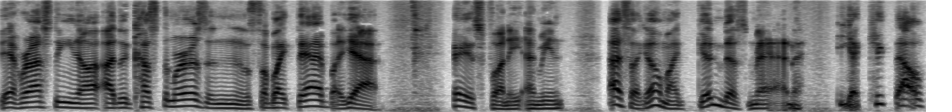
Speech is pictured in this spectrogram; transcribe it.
they're harassing you know, other customers and stuff like that. But yeah, it's funny. I mean, I was like, oh my goodness, man, you got kicked out.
